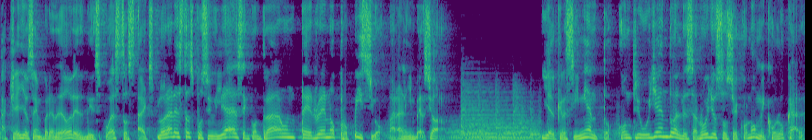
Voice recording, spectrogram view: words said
Aquellos emprendedores dispuestos a explorar estas posibilidades encontrarán un terreno propicio para la inversión y el crecimiento, contribuyendo al desarrollo socioeconómico local.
